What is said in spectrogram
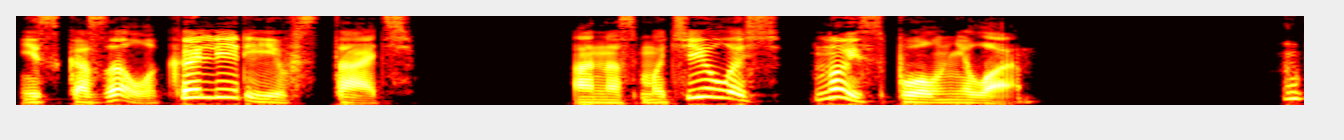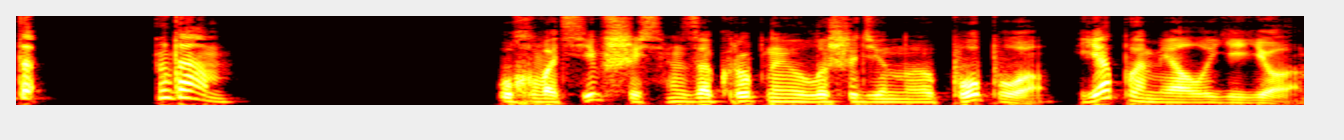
и сказал калерии встать. Она смутилась, но исполнила. да, дам». Ухватившись за крупную лошадиную попу, я помял ее.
